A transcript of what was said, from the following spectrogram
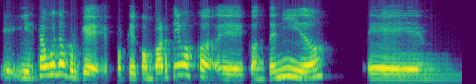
y está bueno porque, porque compartimos eh, contenido em,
